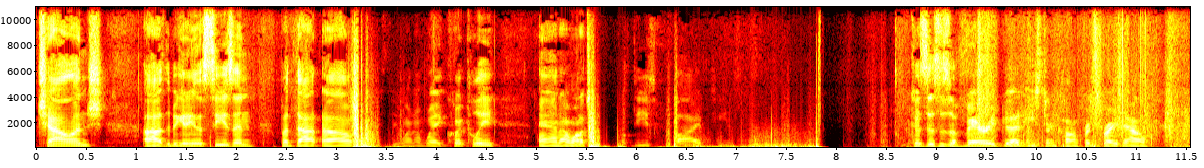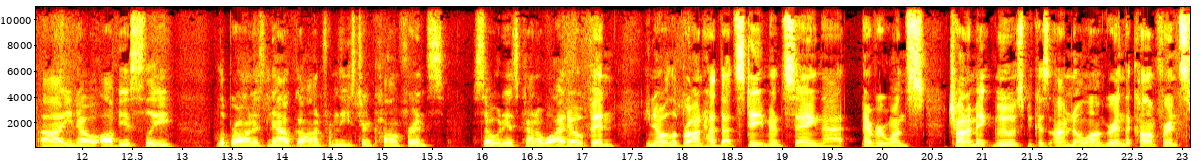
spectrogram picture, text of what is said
challenge uh, at the beginning of the season, but that uh, went away quickly. And I want to talk about these five teams because this is a very good Eastern Conference right now. Uh, you know, obviously, LeBron is now gone from the Eastern Conference. So it is kind of wide open. You know, LeBron had that statement saying that everyone's trying to make moves because I'm no longer in the conference,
